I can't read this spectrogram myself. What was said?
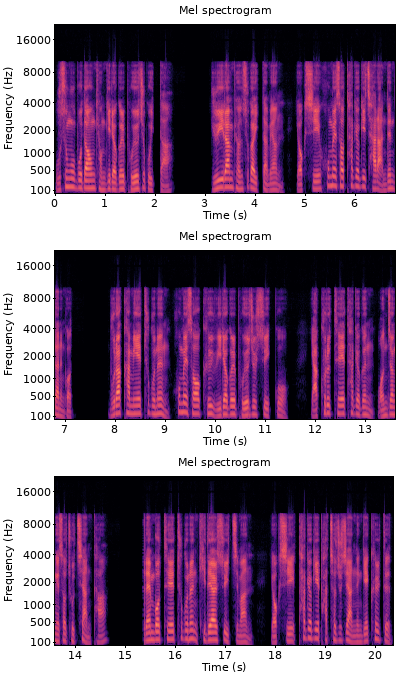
우승 후보다운 경기력을 보여주고 있다. 유일한 변수가 있다면 역시 홈에서 타격이 잘 안 된다는 것. 무라카미의 투구는 홈에서 그 위력을 보여줄 수 있고 야쿠르트의 타격은 원정에서 좋지 않다. 램버트의 투구는 기대할 수 있지만 역시 타격이 받쳐주지 않는 게 클 듯.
